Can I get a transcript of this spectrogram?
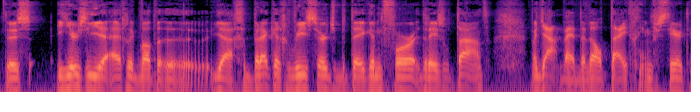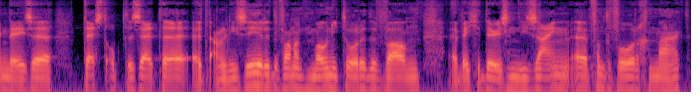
Dus hier zie je eigenlijk wat uh, ja, gebrekkig research betekent voor het resultaat. Want ja, we hebben wel tijd geïnvesteerd in deze test op te zetten. Het analyseren ervan, het monitoren ervan. Uh, weet je, er is een design uh, van tevoren gemaakt.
